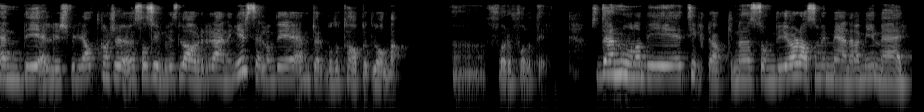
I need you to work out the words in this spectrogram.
enn de ellers ville hatt, kanskje sannsynligvis lavere regninger, selv om de eventuelt måtte ta opp et lån da, eh, for å få det til. Så Det er noen av de tiltakene som vi gjør, da, som vi mener er mye mer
